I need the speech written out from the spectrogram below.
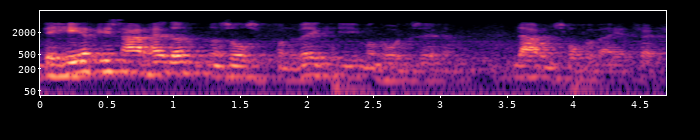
De Heer is haar herder. Dan zoals ik van de week iemand hoorde zeggen. Daarom stoppen wij het verder.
